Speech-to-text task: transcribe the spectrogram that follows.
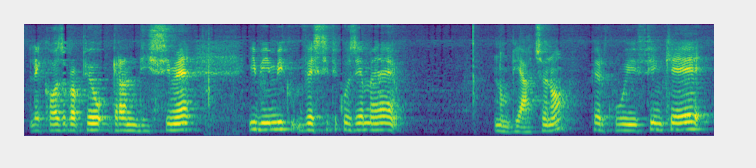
le cose proprio grandissime, i bimbi vestiti così a me non piacciono, per cui finché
